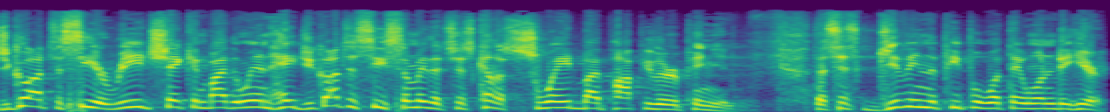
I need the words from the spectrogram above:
Did you go out to see a reed shaken by the wind? Hey, did you go out to see somebody that's just kind of swayed by popular opinion? That's just giving the people what they wanted to hear?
